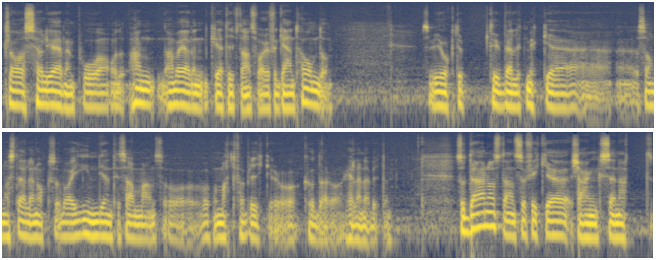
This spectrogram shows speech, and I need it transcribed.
Claes höll ju även på, och han, han var även kreativt ansvarig för Gant Home då. Så vi åkte upp till väldigt mycket eh, sådana ställen också. Var i Indien tillsammans och var på mattfabriker och kuddar och hela den där biten. Så där någonstans så fick jag chansen att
